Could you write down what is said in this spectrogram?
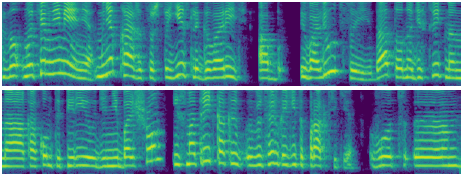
Но, но тем не менее, мне кажется, что если говорить об эволюции, да, то она действительно на каком-то периоде небольшом, и смотреть, как эволюционируют какие-то практики. Вот э,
